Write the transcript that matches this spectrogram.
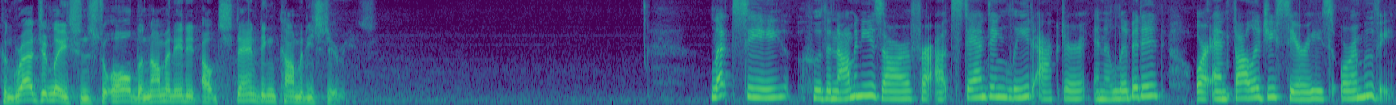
Congratulations to all the nominated Outstanding Comedy Series. Let's see who the nominees are for Outstanding Lead Actor in a Limited or Anthology Series or a Movie.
